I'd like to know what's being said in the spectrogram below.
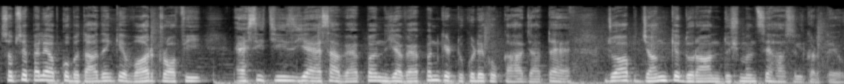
सबसे पहले आपको बता दें कि वार ट्रॉफी ऐसी चीज़ या ऐसा वेपन या वेपन के टुकड़े को कहा जाता है जो आप जंग के दौरान दुश्मन से हासिल करते हो।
